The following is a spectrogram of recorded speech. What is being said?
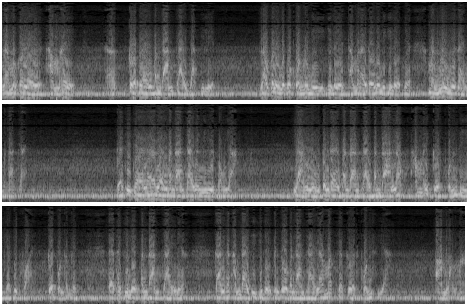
แล้วมันก็เลยทำให้เกิดแรงบันดาลใจจากกิเลสเราก็เลยนึกว่าคนไม่มีกิเลสทำอะไรโดยไม่มีกิเลสเนี่ย มันไม่มีแรงบันดาลใจ แต่ที่แท้แล้วแรงบันดาลใจมันมีอยู่สองอย่าง อย่างหนึ่งเป็นแรงบันดาลใจบันดาลแล้วทำให้เกิดผลดีแก่ทุกฝ่าย เกิดผลสำเร็จ แต่ถ้ากิเลสบันดาลใจเนี่ย การกระทำใดที่กิเลสเป็นตัวบันดาลใจแล้วมักจะเกิดผลเสียตามหลังมา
